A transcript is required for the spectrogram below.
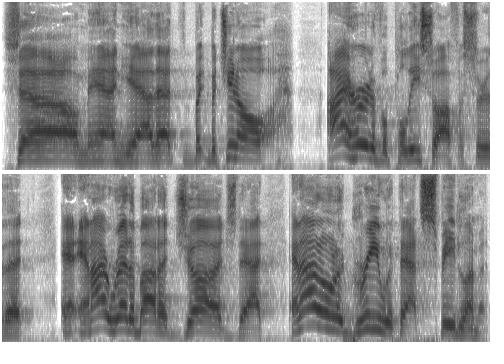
So, man, yeah, that, but, but you know, I heard of a police officer that, and, and I read about a judge that, and I don't agree with that speed limit.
